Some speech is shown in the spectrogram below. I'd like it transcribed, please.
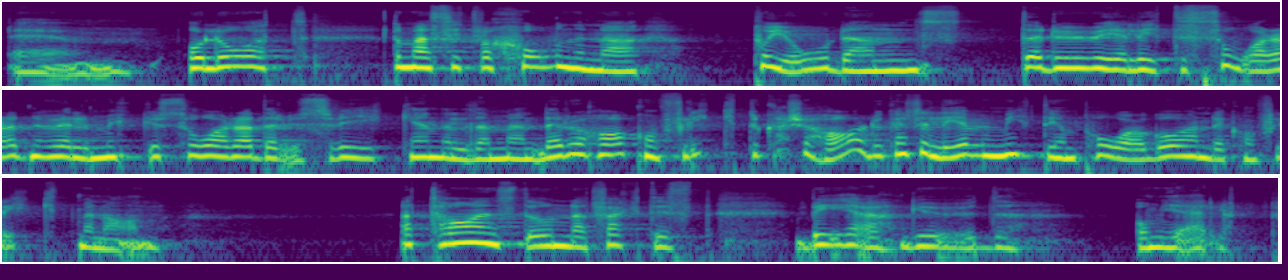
Ehm, och låt de här situationerna på jorden där du är lite sårad nu, eller mycket sårad, där du är sviken, eller där, där du har konflikt. Du kanske har, du kanske lever mitt i en pågående konflikt med någon. Att ta en stund att faktiskt be Gud om hjälp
